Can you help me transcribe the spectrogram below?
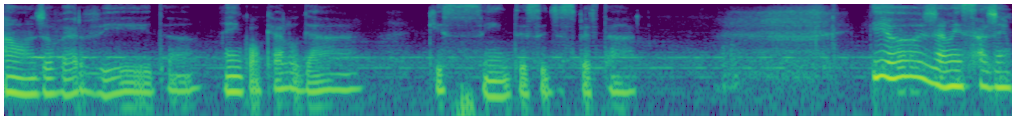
aonde houver vida, em qualquer lugar que sinta esse despertar. E hoje a mensagem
